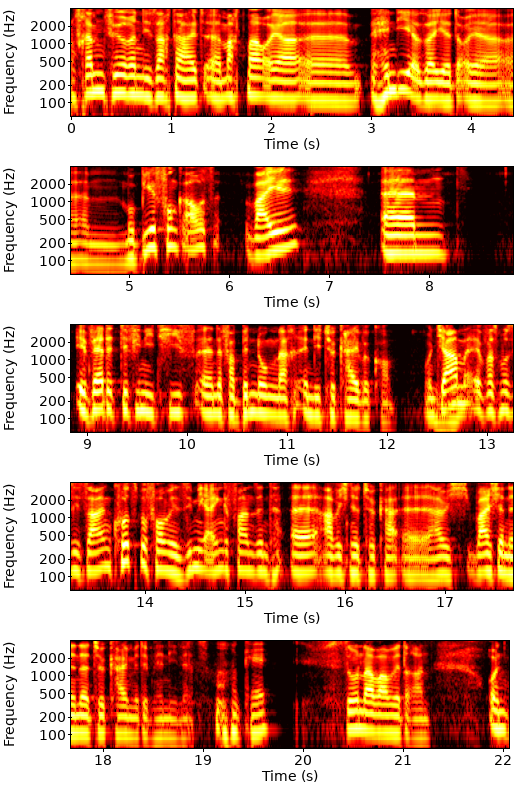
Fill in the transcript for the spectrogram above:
Fremdenführerin, die sagte halt, äh, macht mal euer äh, Handy, also ihr, euer ähm, Mobilfunk aus, weil ähm, ihr werdet definitiv äh, eine Verbindung nach in die Türkei bekommen. Und ja, mhm. was muss ich sagen? Kurz bevor wir in Simi eingefahren sind, äh, habe ich eine Türkei, äh, habe ich, war ich dann in der Türkei mit dem Handynetz. Okay. So nah waren wir dran. Und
